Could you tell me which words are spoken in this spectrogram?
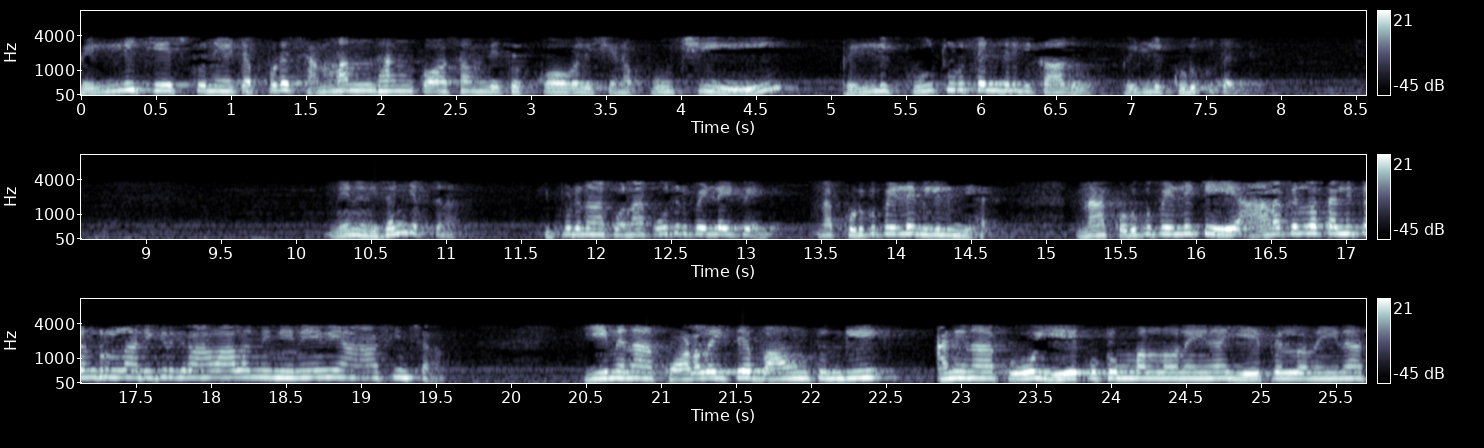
పెళ్ళి చేసుకునేటప్పుడు సంబంధం కోసం వెతుక్కోవలసిన పూచి పెళ్ళి కూతురు తండ్రిది కాదు పెళ్ళి కొడుకు తండ్రి. నేను నిజం చెప్తున్నాను. ఇప్పుడు నాకు నా కూతురు పెళ్ళి అయిపోయింది నా కొడుకు పెళ్ళే మిగిలింది. నా కొడుకు పెళ్ళికి ఆడపిల్ల తల్లిదండ్రులు నా దగ్గరికి రావాలని నేనేమీ ఆశించను. ఈమె నా కోడలైతే బాగుంటుంది అని నాకు ఏ కుటుంబంలోనైనా ఏ పిల్లనైనా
